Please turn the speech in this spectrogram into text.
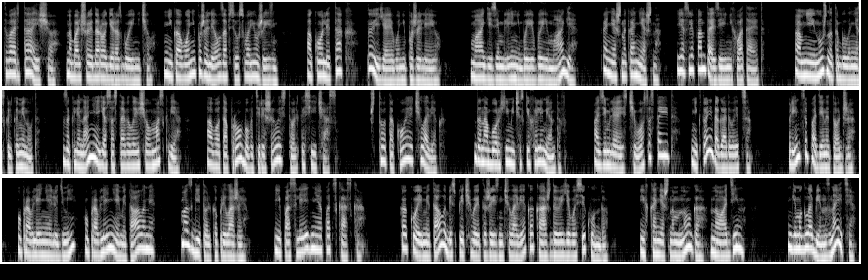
Тварь та еще, на большой дороге разбойничал, никого не пожалел за всю свою жизнь. А коли так, то и я его не пожалею. Маги Земли не боевые маги? Конечно, конечно, если фантазии не хватает. А мне и нужно-то было несколько минут. Заклинание я составила еще в Москве, а вот опробовать решилась только сейчас. Что такое человек? Да набор химических элементов. А Земля из чего состоит? Никто не догадывается. Принцип один и тот же — Управление людьми, управление металлами, мозги только приложи. И последняя подсказка. Какой металл обеспечивает жизнь человека каждую его секунду? Их, конечно, много, но один... Гемоглобин, знаете?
